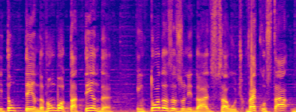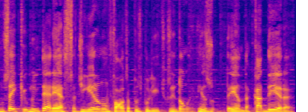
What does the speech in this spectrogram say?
Então, tenda. Vamos botar tenda em todas as unidades de saúde. Vai custar, não sei o que, não interessa. Dinheiro não falta para os políticos. Então, tenda, cadeira.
